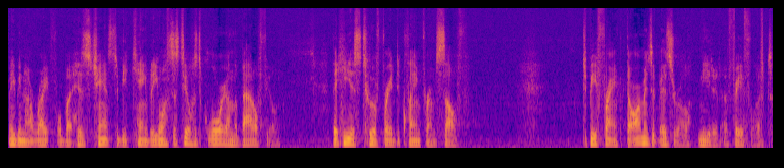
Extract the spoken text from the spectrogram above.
maybe not rightful, but his chance to be king, but he wants to steal his glory on the battlefield that he is too afraid to claim for himself. To be frank, the armies of Israel needed a faith lift.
